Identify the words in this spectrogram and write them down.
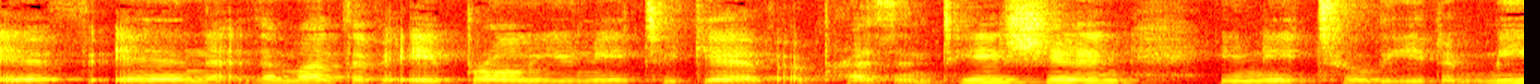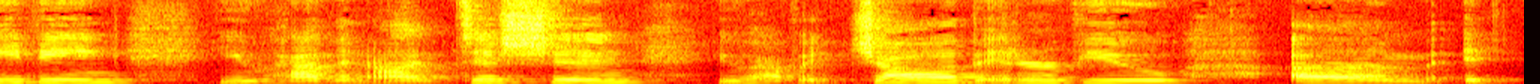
if in the month of April you need to give a presentation, you need to lead a meeting, you have an audition, you have a job interview, um, it,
